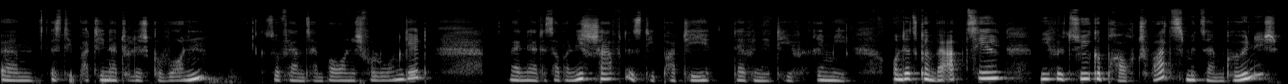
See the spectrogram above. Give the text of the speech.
ähm, ist die Partie natürlich gewonnen, sofern sein Bauer nicht verloren geht. Wenn er das aber nicht schafft, ist die Partie definitiv Remis. Und jetzt können wir abzählen, wie viele Züge braucht Schwarz mit seinem König,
